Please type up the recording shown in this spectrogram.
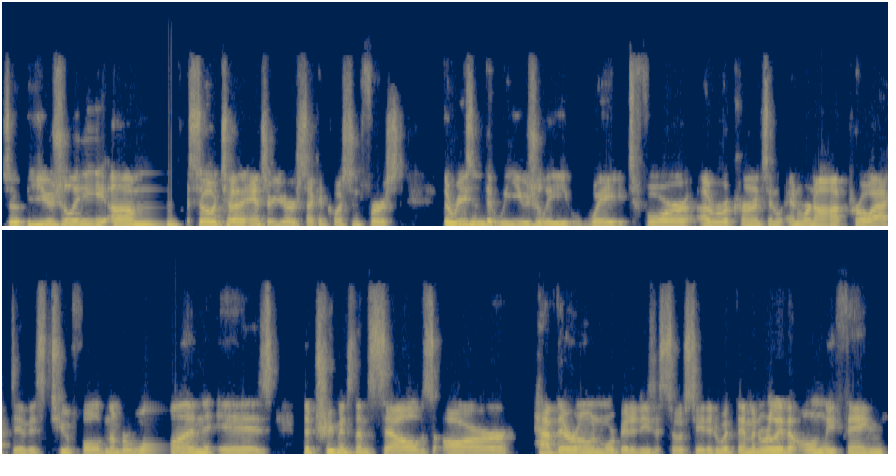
So usually um, so to answer your second question first the reason that we usually wait for a recurrence and, and we're not proactive is twofold. Number one is the treatments themselves are have their own morbidities associated with them. And really the only thing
